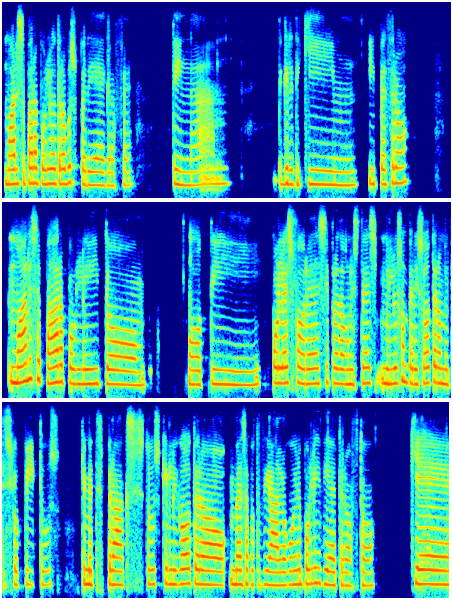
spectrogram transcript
Μου άρεσε πάρα πολύ ο τρόπος που περιέγραφε την, την κριτική ύπεθρο. Μου άρεσε πάρα πολύ το ότι πολλές φορές οι πρωταγωνιστές μιλούσαν περισσότερο με τη σιωπή τους και με τις πράξεις τους και λιγότερο μέσα από το διάλογο. Είναι πολύ ιδιαίτερο αυτό. Και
